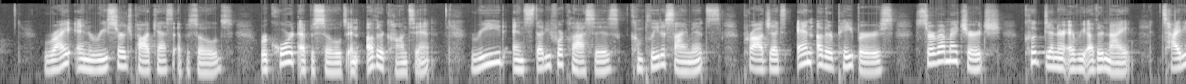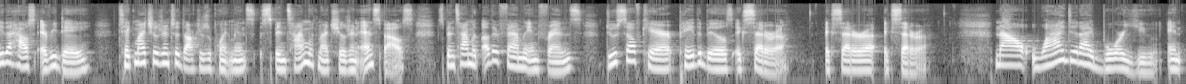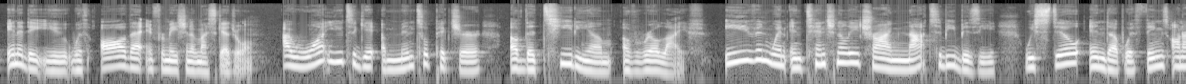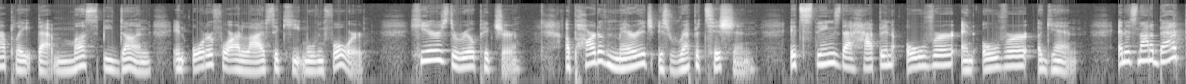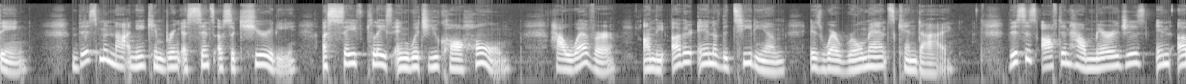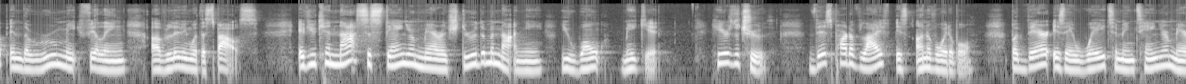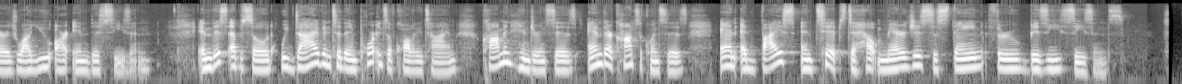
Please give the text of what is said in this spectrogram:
write and research podcast episodes, record episodes and other content, read and study for classes, complete assignments, projects, and other papers, serve at my church, cook dinner every other night, tidy the house every day, take my children to doctor's appointments, spend time with my children and spouse, spend time with other family and friends, do self care, pay the bills, etc., etc., etc. Now, why did I bore you and inundate you with all that information of my schedule? I want you to get a mental picture of the tedium of real life. Even when intentionally trying not to be busy, we still end up with things on our plate that must be done in order for our lives to keep moving forward. Here's the real picture a part of marriage is repetition, it's things that happen over and over again. And it's not a bad thing. This monotony can bring a sense of security, a safe place in which you call home. However, on the other end of the tedium is where romance can die. This is often how marriages end up in the roommate feeling of living with a spouse. If you cannot sustain your marriage through the monotony, you won't make it. Here's the truth this part of life is unavoidable, but there is a way to maintain your marriage while you are in this season. In this episode, we dive into the importance of quality time, common hindrances and their consequences, and advice and tips to help marriages sustain through busy seasons.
